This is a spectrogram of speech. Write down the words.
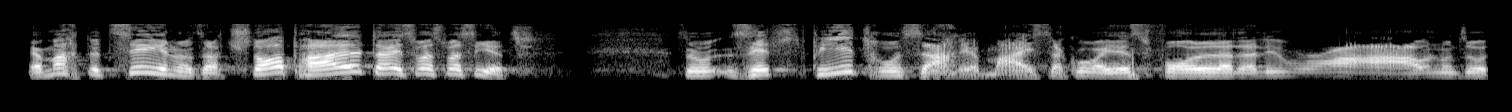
Er macht eine Szene und sagt, stopp, halt, da ist was passiert. So, selbst Petrus sagt, der Meister, guck mal, hier ist voll, und, und so.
